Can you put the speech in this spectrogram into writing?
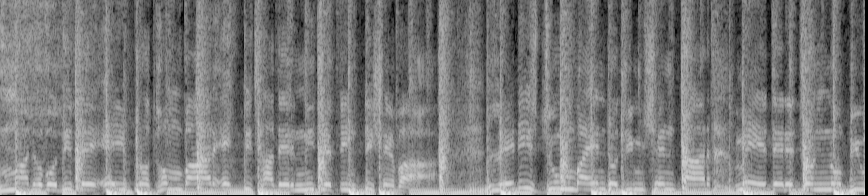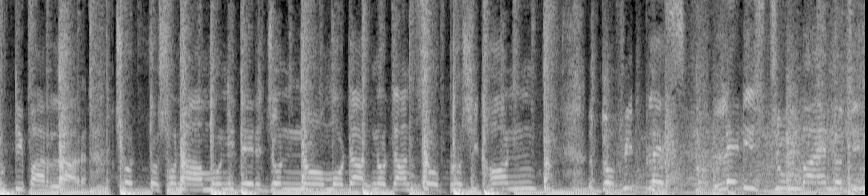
মাধবদীতে এই প্রথমবার একটি ছাদের নিচে তিনটি সেবা। Ladies Zumba, and gym centre, মেয়েদের জন্য বিউটি পার্লার। ছোট্ট সোনা মণিদের জন্য মডার্ন ডান্স প্রশিক্ষণ। Ladies Zumba and gym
